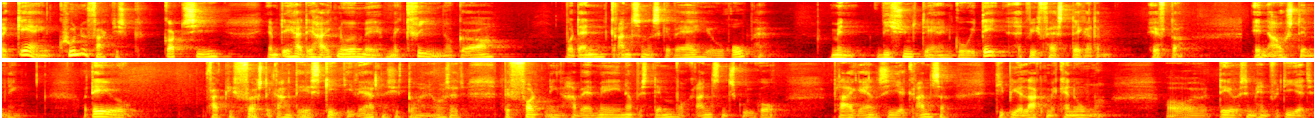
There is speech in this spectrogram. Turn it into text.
regering kunne faktisk godt sige, jamen det her det har ikke noget med, med krigen at gøre, hvordan grænserne skal være i Europa. Men vi synes, det er en god idé, at vi fastlægger dem efter en afstemning. Og det er jo faktisk første gang, det er sket i verdenshistorien også, at befolkningen har været med ind og bestemme, hvor grænsen skulle gå. Jeg plejer gerne at sige, at grænser de bliver lagt med kanoner. Og øh, det er jo simpelthen fordi, at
